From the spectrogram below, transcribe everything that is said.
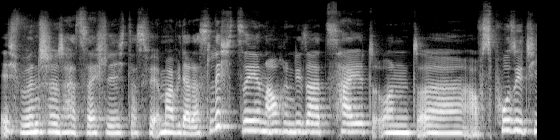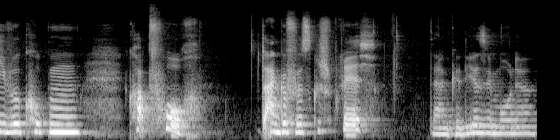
Ich wünsche tatsächlich, dass wir immer wieder das Licht sehen, auch in dieser Zeit und äh, aufs Positive gucken. Kopf hoch. Danke fürs Gespräch. Danke dir, Simone.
